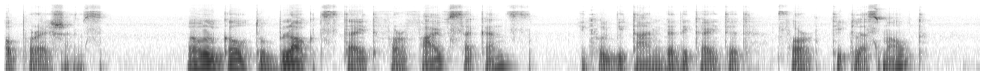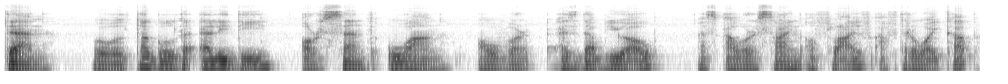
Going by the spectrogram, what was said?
operations. We will go to blocked state for 5 seconds. It will be time dedicated for tickless mode. Then we will toggle the LED or send 1 over SWO as our sign of life after wake up.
